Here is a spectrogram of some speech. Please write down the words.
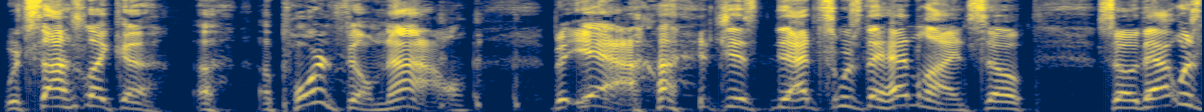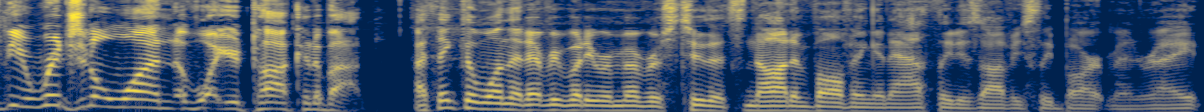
which sounds like a, a, a porn film now. but yeah, just that was the headline. So so that was the original one of what you're talking about. I think the one that everybody remembers too that's not involving an athlete is obviously Bartman, right?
